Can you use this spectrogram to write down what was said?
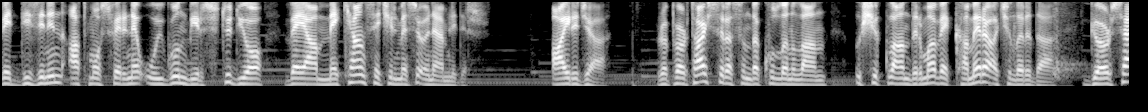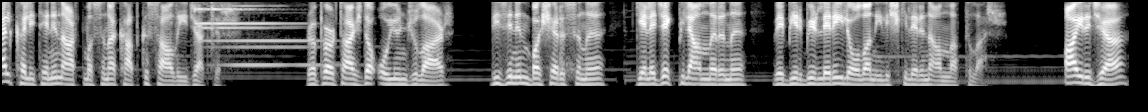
ve dizinin atmosferine uygun bir stüdyo veya mekan seçilmesi önemlidir. Ayrıca röportaj sırasında kullanılan ışıklandırma ve kamera açıları da görsel kalitenin artmasına katkı sağlayacaktır. Röportajda oyuncular, dizinin başarısını, gelecek planlarını ve birbirleriyle olan ilişkilerini anlattılar. Ayrıca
